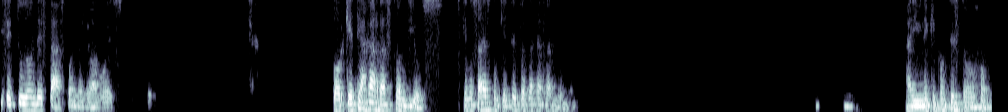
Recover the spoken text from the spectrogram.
dice, ¿tú dónde estás cuando yo hago eso? ¿Por qué te agarras con Dios? Es que no sabes con quién te estás agarrando. Adivine qué contestó ojo.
